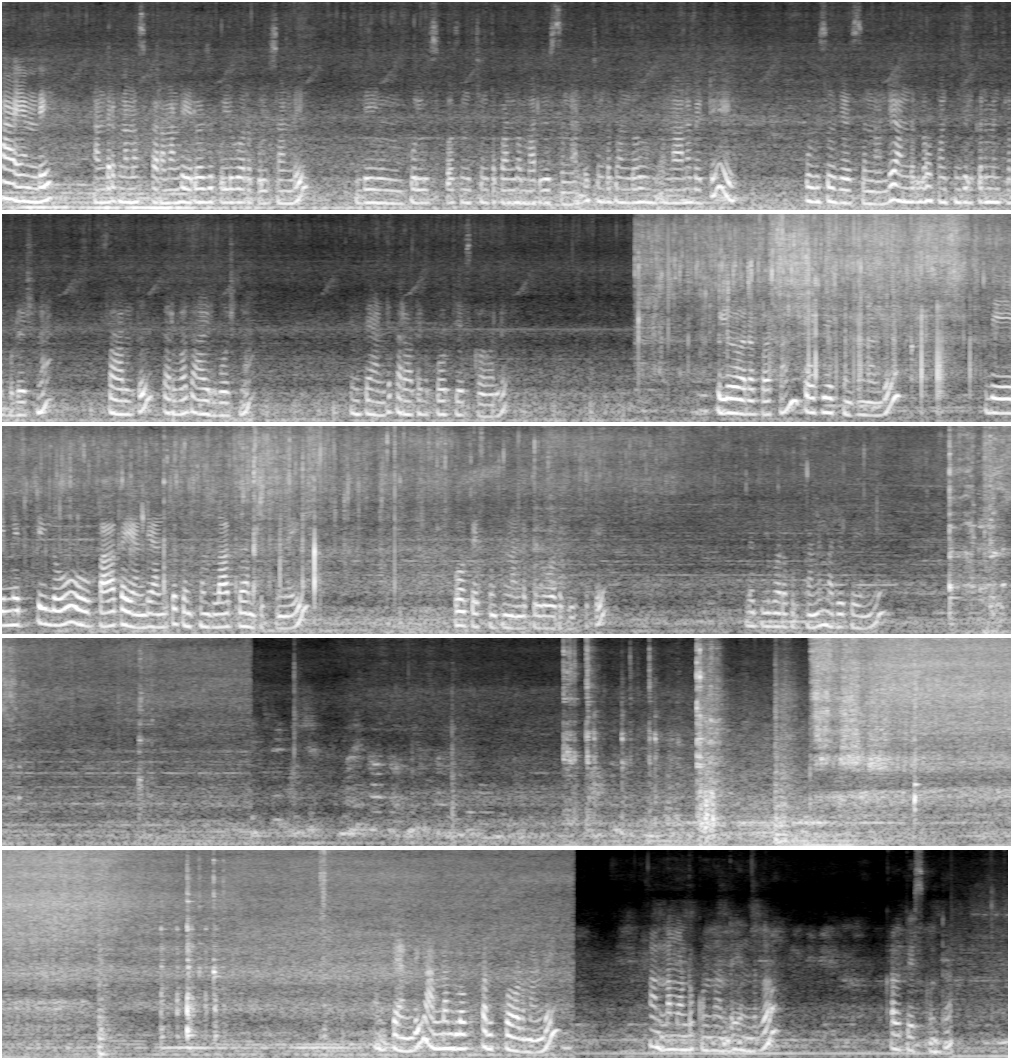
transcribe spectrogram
Hi అండి. అందరికి నమస్కారం అండి. ఈరోజు పులిహోర పులుసు అండి. ఇది పులుసు కోసం చింతపండు మరిగిస్తున్నాండి చింతపండు నానబెట్టి పులుసు చేస్తున్నాండి అందులో కొంచెం జీలకర్ర మెంతుల పొడి వేసిన సాల్ట్ తర్వాత ఆయిల్ పోసిన. ఇంతే అండి. తర్వాత ఇక పోపు చేసుకోవాలి. పులిహోర కోసం పోపు చేసుకుంటున్నాండి ఇది మిర్చిలో పాతాయండి. అందుకే కొంచెం బ్లాక్గా అనిపిస్తున్నాయి. పోపు వేసుకుంటున్నాను పులిహోర పులుసుకి. పులిహోర పులుసు అన్నీ మరిగిపోయింది. అంతే అండి అన్నంలోకి కలుపుకోవడం అండి అన్నం వండుకుందండి ఇందులో. కలిపేసుకుంటా.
